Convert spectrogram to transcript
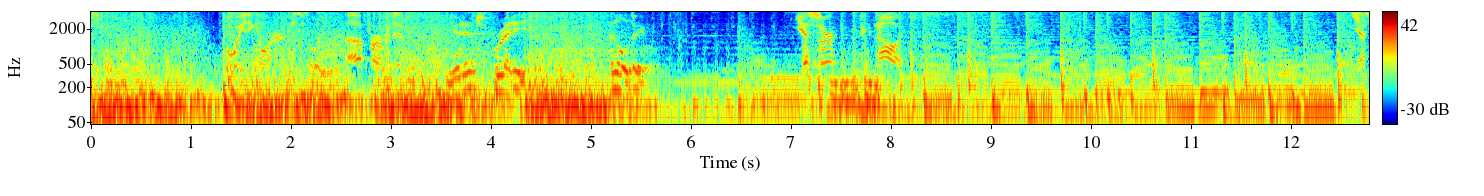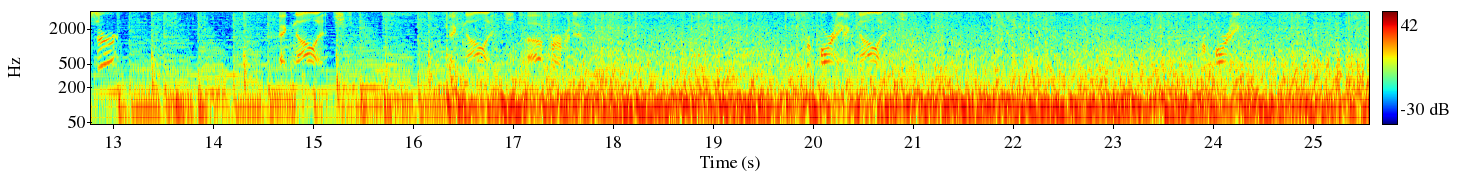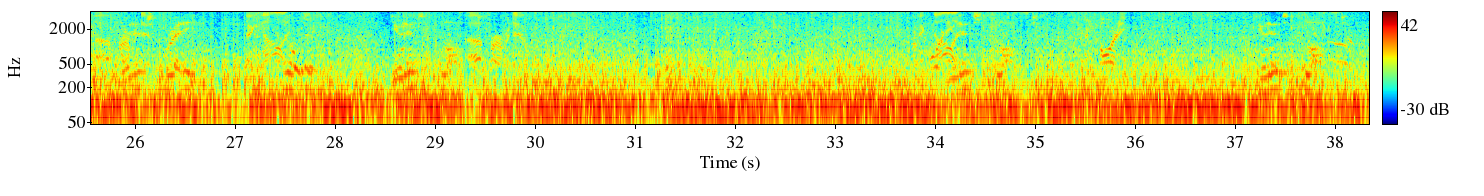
Awaiting orders. Affirmative. Unit ready. Building. Yes, sir. Acknowledge. Yes, sir. Acknowledged. Acknowledged. Affirmative. Reporting. Acknowledged. Reporting. Affirmative. Unit ready. Acknowledged. Building. Unit lost. Affirmative. Unit Acknowledged. lost. Reporting. Unit lost.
